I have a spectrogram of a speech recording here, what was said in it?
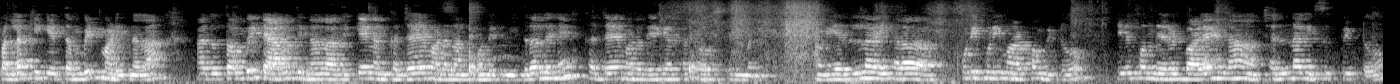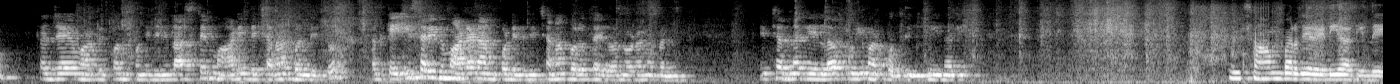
ಪಲ್ಲಕ್ಕಿಗೆ ತಂಬಿಟ್ಟು ಮಾಡಿದ್ನಲ್ಲ, ಅದು ತಂಬಿಟ್ಟು ಯಾರೂ ತಿನ್ನಲ್ಲ, ಅದಕ್ಕೆ ನಾನು ಕಜ್ಜಾಯ ಮಾಡೋಣ ಅಂದ್ಕೊಂಡಿದ್ದೀನಿ ಇದರಲ್ಲೇ ಕಜ್ಜಾಯ ಮಾಡೋದು ಹೇಗೆ ಅಂತ ತೋರಿಸ್ತೀನಿ ನಾನು ನೋಡಿ, ಎಲ್ಲ ಈ ಥರ ಪುಡಿ ಪುಡಿ ಮಾಡ್ಕೊಂಬಿಟ್ಟು ಇದಕ್ಕೊಂದು ಎರಡು ಬಾಳೆಹಣ್ಣ ಚೆನ್ನಾಗಿ ಇಸುಕ್ಬಿಟ್ಟು ಕಜ್ಜಾಯ ಮಾಡಬೇಕು ಅಂದ್ಕೊಂಡಿದ್ದೀನಿ ಲಾಸ್ಟ್ ಟೈಮ್ ಮಾಡಿದ್ದೆ, ಚೆನ್ನಾಗಿ ಬಂದಿತ್ತು. ಅದಕ್ಕೆ ಈ ಸರಿನೂ ಮಾಡೋಣ ಅಂದ್ಕೊಂಡಿದ್ದೀನಿ ಚೆನ್ನಾಗಿ ಬರುತ್ತಾ ಇಲ್ವಾ ನೋಡೋಣ ಬನ್ನಿ. ಇದು ಚೆನ್ನಾಗಿ ಎಲ್ಲ ಪುಡಿ ಮಾಡ್ಕೊತೀನಿ, ಕ್ಲೀನಾಗಿ. ಇಲ್ಲಿ ಸಾಂಬಾರ್ಗೆ ರೆಡಿ ಆಗಿದೆ.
